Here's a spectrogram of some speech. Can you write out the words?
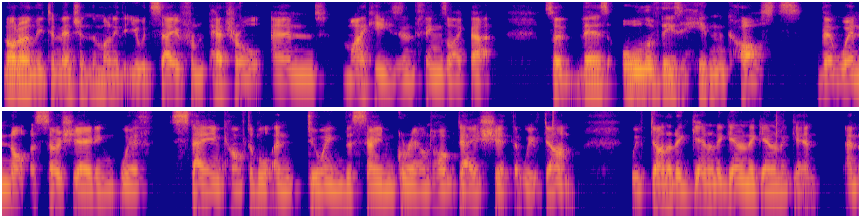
Not only to mention the money that you would save from petrol and Mikey's and things like that. So there's all of these hidden costs that we're not associating with staying comfortable and doing the same Groundhog Day shit that we've done. We've done it again and again and again and again. And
